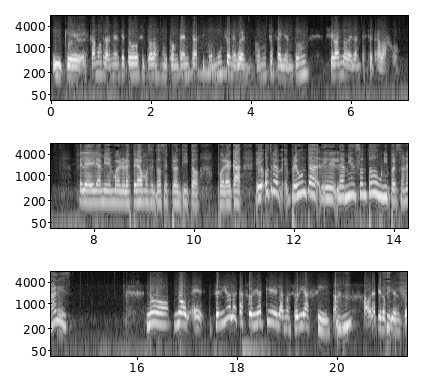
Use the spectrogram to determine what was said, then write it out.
y que estamos realmente todos y todas muy contentas y con mucho negüen, con mucho feyentún, llevando adelante este trabajo. Feliz Lamien, bueno, la esperamos entonces prontito por acá. Eh, otra pregunta, eh, Lamien, ¿son todos unipersonales? No, no, eh, se dio la casualidad que la mayoría sí, ahora que lo Sí, pienso,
